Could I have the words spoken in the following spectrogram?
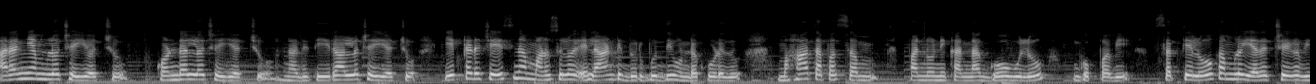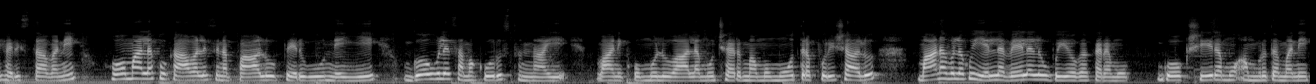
అరణ్యంలో చెయ్యొచ్చు కొండల్లో చెయ్యొచ్చు నది తీరాల్లో చెయ్యొచ్చు. ఎక్కడ చేసిన మనసులో ఎలాంటి దుర్బుద్ధి ఉండకూడదు. మహాతపస్సం పన్నుని కన్నా గోవులు గొప్పవి. సత్యలోకంలో ఎదచ్చేగా విహరిస్తావని హోమాలకు కావలసిన పాలు పెరుగు నెయ్యి గోవులే సమకూరుస్తున్నాయి. వాని కొమ్ములు వాలము చర్మము మూత్ర పురుషాలు మానవులకు ఎల్లవేళలు ఉపయోగకరము. గోక్షీరము అమృతమని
